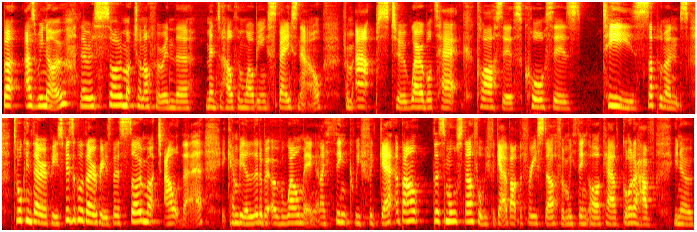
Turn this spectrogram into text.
But as we know, there is so much on offer in the mental health and well-being space now, from apps to wearable tech, classes, courses, teas, supplements, talking therapies, physical therapies. There's so much out there. It can be a little bit overwhelming. And I think we forget about the small stuff or we forget about the free stuff and we think, oh, okay, I've got to have, you know,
